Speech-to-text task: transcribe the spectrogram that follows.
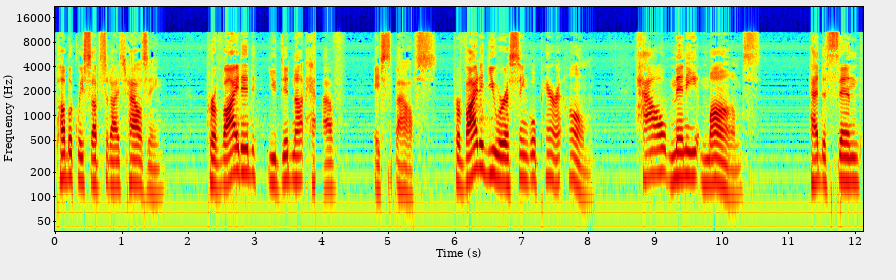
publicly subsidized housing provided you did not have a spouse, provided you were a single parent home how many moms had to send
